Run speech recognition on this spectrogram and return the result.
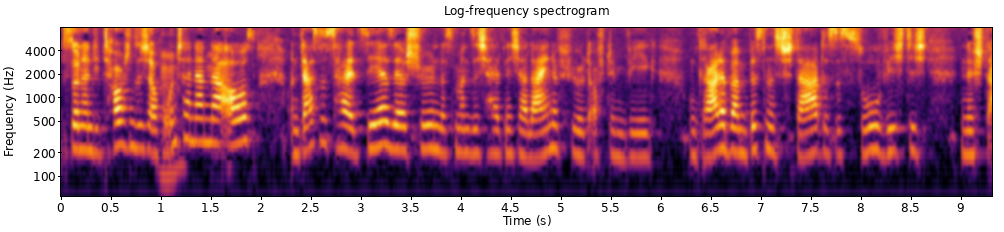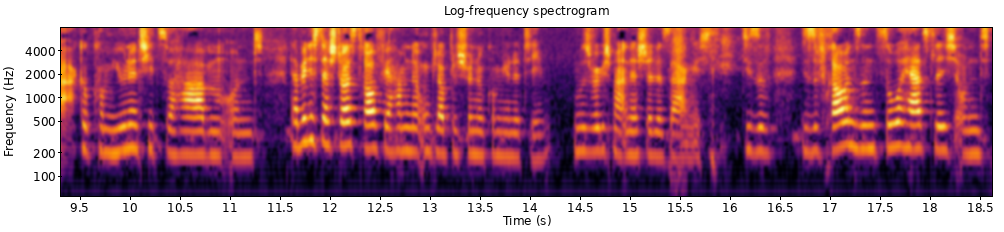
sondern die tauschen sich auch mhm. untereinander aus. Und das ist halt sehr, sehr schön, dass man sich halt nicht alleine fühlt auf dem Weg. Und gerade beim Business-Start ist es so wichtig, eine starke Community zu haben. Und da bin ich sehr stolz drauf. Wir haben eine unglaublich schöne Community. Muss ich wirklich mal an der Stelle sagen. Ich, diese, diese Frauen sind so herzlich und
